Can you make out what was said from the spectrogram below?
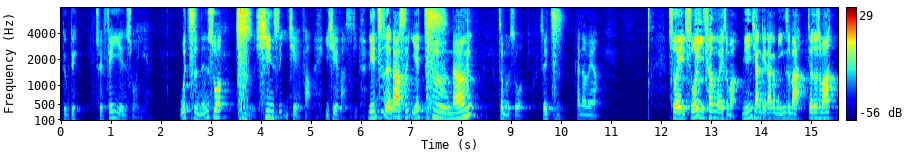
对不对？所以非言所言。我只能说，只心是一切法，一切法是心。连智者大师也只能这么说。所以“只”看到没有？所以，所以称为什么？勉强给他个名字吧，叫做什么？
